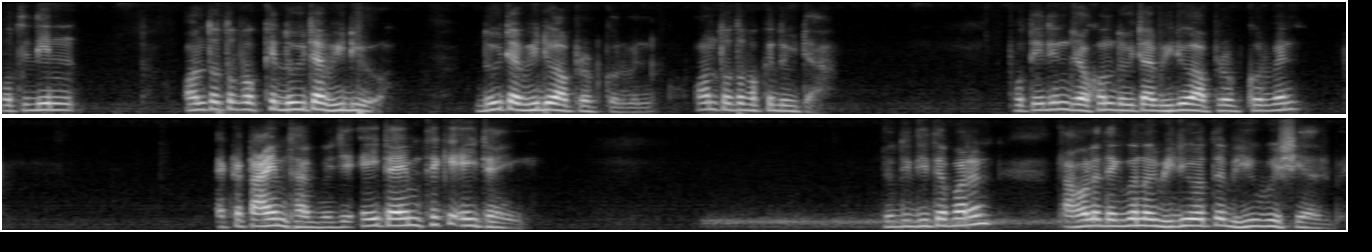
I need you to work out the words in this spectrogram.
প্রতিদিন অন্তত পক্ষে দুইটা ভিডিও দুইটা ভিডিও আপলোড করবেন অন্তত পক্ষে দুইটা। প্রতিদিন যখন দুইটা ভিডিও আপলোড করবেন, একটা টাইম থাকবে যে এই টাইম থেকে এই টাইম যদি দিতে পারেন, তাহলে দেখবেন ওই ভিডিওতে ভিউ বেশি আসবে।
